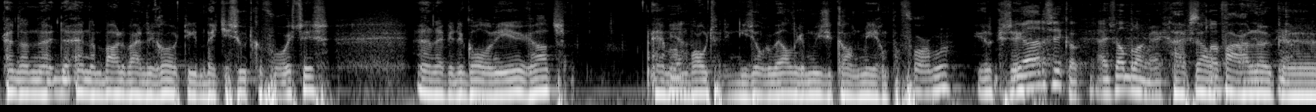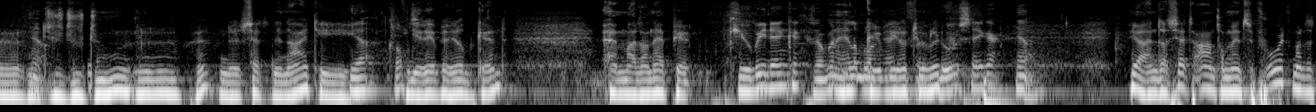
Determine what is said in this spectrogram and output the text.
en, dan, eh, de- en dan Boudewijn de Groot die een beetje zoet gevoiced is. En dan heb je de Golden Ear gehad. Herman Ja. Brood vind ik niet zo'n geweldige muzikant, meer een performer, eerlijk gezegd. ja, dat vind ik ook. Hij is wel belangrijk. Hij heeft wel een paar leuke... Ja. eh, eh, De Saturday Night, die, Ja, klopt. die rip is heel bekend. En, maar dan heb je... QB, denk ik. is ook een hele belangrijke. natuurlijk. Blues, zeker. Ja. Ja, en dat zet een aantal mensen voort, maar dat,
